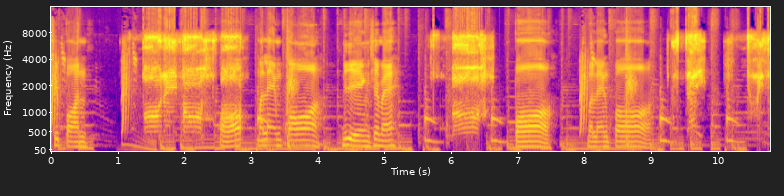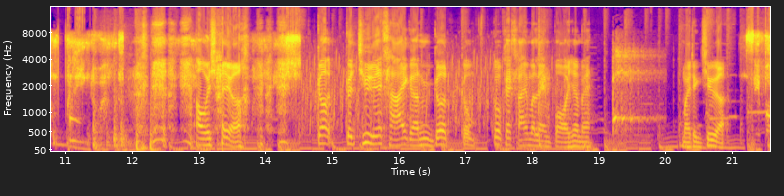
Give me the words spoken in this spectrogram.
ชื่อปอนปอนายปออ๋อแมลงปอ นี่เองใช่ไหมปอ ปอแมลงปอ ได้ทำไมต้องแปลงด้วยวะเอาไม่ใช่เหรอ ก็ก็ชื่อคล้ายๆกัน ก็ก็ก็คล้ายๆ แมลงปอใช่ไหมหมายถึงชื่ออะซื้อปอ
